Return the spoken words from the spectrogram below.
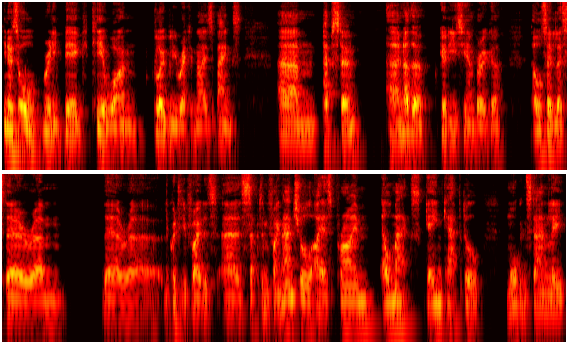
You know, it's all really big, tier one, globally recognized banks. Um, Pepperstone, another good ECN broker also lists their um, their uh, liquidity providers as Sucden Financial, IS Prime, LMAX, Gain Capital, Morgan Stanley,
